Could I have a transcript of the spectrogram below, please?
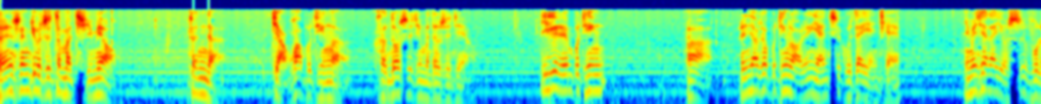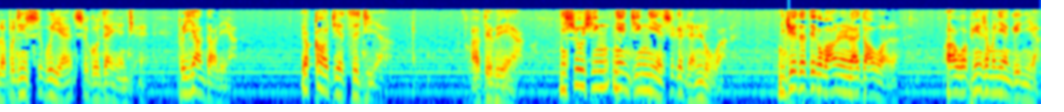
人生就是这么奇妙，真的，讲话不听了，很多事情嘛都是这样。一个人不听，啊，人家说不听老人言，吃苦在眼前。你们现在有师傅了，不听师傅言，吃苦在眼前，不一样道理啊。要告诫自己呀，啊，对不对呀？你修心念经，你也是个忍辱啊。你觉得这个亡人来找我了，啊，我凭什么念给你啊？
